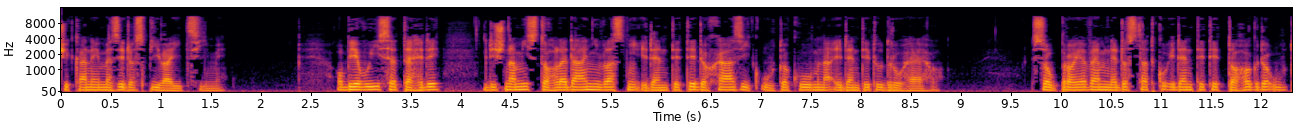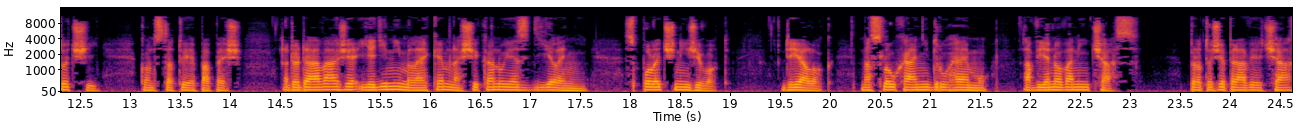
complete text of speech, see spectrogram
šikany mezi dospívajícími. Objevují se tehdy, když na místo hledání vlastní identity dochází k útokům na identitu druhého. Jsou projevem nedostatku identity toho, kdo útočí, konstatuje papež a dodává, že jediným lékem na šikanu je sdílení, společný život, dialog, naslouchání druhému a věnovaný čas, protože právě čas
